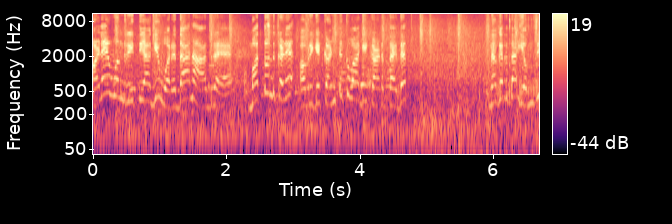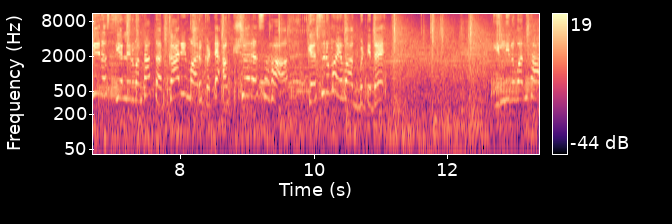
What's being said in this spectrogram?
ಮಳೆ ಒಂದು ರೀತಿಯಾಗಿ ವರದಾನ ಆದರೆ ಮತ್ತೊಂದು ಕಡೆ ಅವರಿಗೆ ಕಂಟಕವಾಗಿ ಕಾಡ್ತಾ ಇದೆ. ನಗರದ ಎಂ ಜಿ ರಸ್ತೆಯಲ್ಲಿರುವಂತಹ ತರಕಾರಿ ಮಾರುಕಟ್ಟೆ ಅಕ್ಷರ ಸಹ ಕೆಸರುಮಯವಾಗ್ಬಿಟ್ಟಿದೆ. ಇಲ್ಲಿರುವಂತಹ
